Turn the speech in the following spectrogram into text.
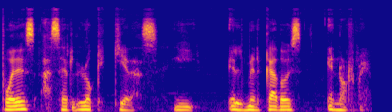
puedes hacer lo que quieras y el mercado es enorme.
